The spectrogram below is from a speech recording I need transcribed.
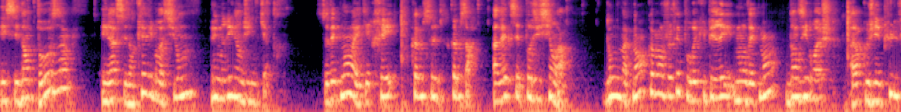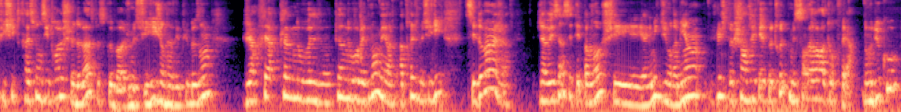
et c'est dans Pose, et là c'est dans Calibration, Unreal Engine 4. Ce vêtement a été créé comme, ça, avec cette position-là. Donc maintenant, comment je fais pour récupérer mon vêtement dans ZBrush Alors que je n'ai plus le fichier de création ZBrush de base, parce que bah, je me suis dit j'en avais plus besoin, je vais refaire plein plein de nouveaux vêtements, mais après je me suis dit, c'est dommage, j'avais ça, c'était pas moche, et à la limite, j'aimerais bien juste changer quelques trucs, mais sans avoir à tout refaire. Donc du coup,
